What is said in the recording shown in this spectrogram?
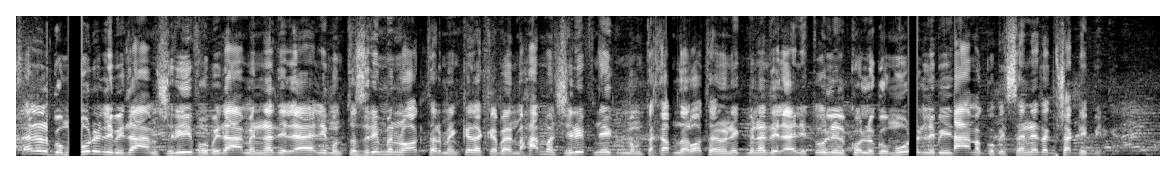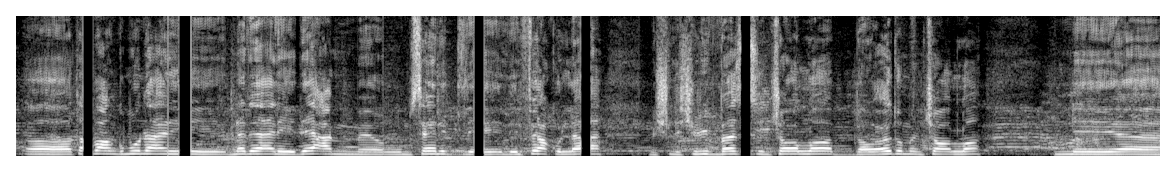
رساله الجمهور اللي بيدعم شريف وبيدعم النادي الأهلي منتظرين منه أكتر من كده كمان. محمد شريف نجم منتخبنا الوطني ونجم النادي الأهلي تقول لكل جمهور اللي بيدعمك وبيساندك بشكل كبير. جدا آه طبعا جمهور الاهلي النادي الأهلي داعم ومساند للفرقة كلها مش لشريف بس إن شاء الله بوعدهم إن شاء الله اني آه،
